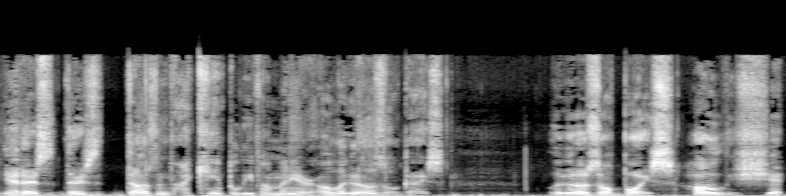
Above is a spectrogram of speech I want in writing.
Yeah, there's there's dozens. I can't believe how many are. Oh, look at those old guys. Look at those old boys. Holy shit.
